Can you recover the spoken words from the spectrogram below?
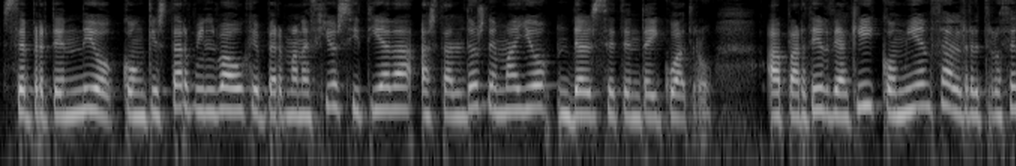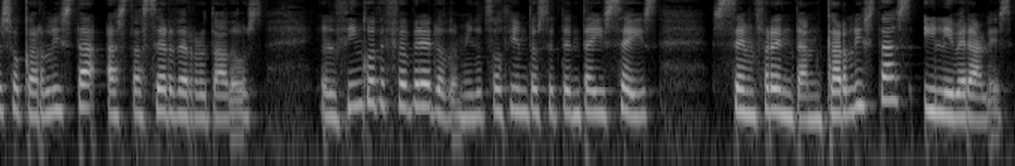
se pretendió conquistar Bilbao que permaneció sitiada hasta el 2 de mayo del 74. A partir de aquí comienza el retroceso carlista hasta ser derrotados. El 5 de febrero de 1876 se enfrentan carlistas y liberales,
